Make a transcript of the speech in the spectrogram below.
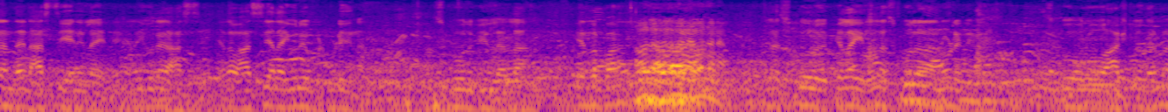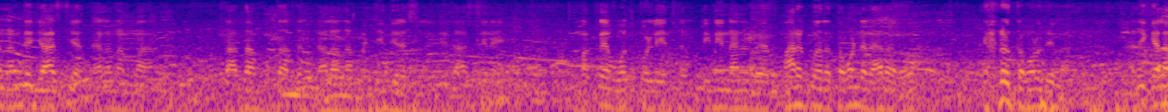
ನಂದೇನು ಆಸ್ತಿ ಏನಿಲ್ಲ ಇಲ್ಲಿ. ಎಲ್ಲ ಇವರೇ ಆಸ್ತಿ. ಎಲ್ಲ ಆಸ್ತಿ ಎಲ್ಲ ಇವರಿಗೆ ಬಿಟ್ಬಿಟ್ಟಿದ್ದೀನಿ ನಾನು ಸ್ಕೂಲ್ ಗೀಲೆಲ್ಲ ಏನಪ್ಪ? ಎಲ್ಲ ಸ್ಕೂಲ್ ಕೆಲ ಇಲ್ಲೆಲ್ಲ ಸ್ಕೂಲೆಲ್ಲ ನೋಡಿದ್ದೀನಿ. ಸ್ಕೂಲು ಹಾಸ್ಟೆಲ್ ಅದೆಲ್ಲ ನಮ್ಮದೇ ಜಾಸ್ತಿ ಅದನ್ನೆಲ್ಲ ನಮ್ಮ ತಾತ ಮುತ್ತಾತನ ಕಾಲ ನಮ್ಮ ಅಜ್ಜಿ ದಿನಸಲ್ಲಿ ಜಾಸ್ತಿನೇ. ಮಕ್ಕಳೇ ಓದ್ಕೊಳ್ಳಿ ಅಂತ ಅಂದ್ಬಿಟ್ಟು ನಾನು ಮಾರಕ್ಕೆ ಹೋದ್ರೆ ತೊಗೊಂಡ್ರೆ ಯಾರು? ಯಾರೂ ತೊಗೊಳೋದಿಲ್ಲ. ಅದಕ್ಕೆಲ್ಲ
